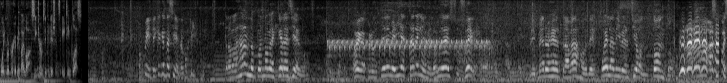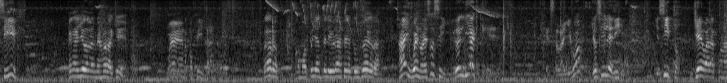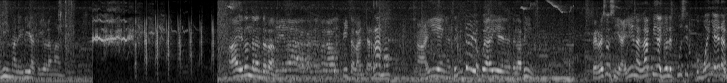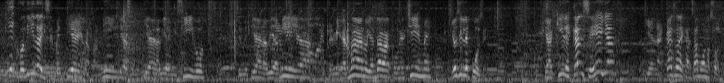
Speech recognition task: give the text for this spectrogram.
Void were prohibited by law. See terms and conditions. 18 plus. Compite, ¿qué está haciendo, compite? Trabajando, pues no ves que eres ciego. Oiga, pero usted debería estar en el velorio de su suegra. Primero es el trabajo, después la diversión, tonto. Ah, así pues sí. Ven, ayúdame mejor aquí. Bueno, compita. Claro, como tú ya te libraste de tu suegra. Ay, bueno, eso sí, yo el día que, que se la llevó, yo sí le dije, Diosito, llévala con la misma alegría que yo la mando. Ay, ¿dónde la enterraron? Pita, la enterramos ahí en el cementerio, pues ahí de, de la finca. Pero eso sí, ahí en la lápida yo le puse, como ella era bien jodida y se metía en la familia, se metía en la vida de mis hijos, se metía en la vida mía, de mis hermanos y andaba con el chisme. Yo sí le puse que aquí descanse ella y en la casa descansamos nosotros.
